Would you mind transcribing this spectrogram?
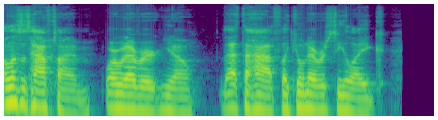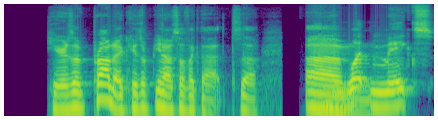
unless it's halftime or whatever, you know, at the half, like you'll never see like here's a product, here's a you know, stuff like that. So um what makes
